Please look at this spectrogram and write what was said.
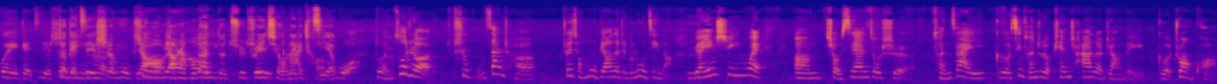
会给自己设就给定一个自己设目设标，目标，然后不断的去追求那个结果。对，嗯作者是不赞成追求目标的这个路径的，嗯原因是因为，嗯，首先就是存在一个幸存者偏差的这样的一个状况，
